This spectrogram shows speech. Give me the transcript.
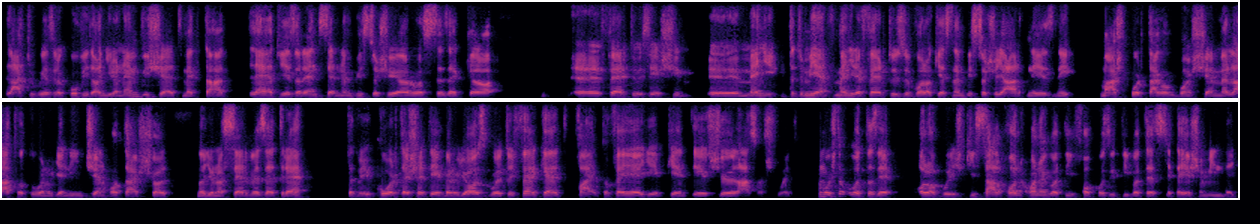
látjuk, hogy ez a Covid annyira nem viselt meg, tehát lehet, hogy ez a rendszer nem biztos olyan rossz ezekkel a fertőzési, mennyi, tehát milyen, mennyire fertőző valaki, ezt nem biztos, hogy árt nézni, más sportágokban sem, mert láthatóan ugye nincsen hatással nagyon a szervezetre. Tehát mondjuk kort esetében ugye az volt, hogy felkelt, fájt a feje egyébként, és lázas volt. Most ott azért alapból is kiszáll, ha, ha negatív, ha pozitív a tesztje, teljesen mindegy.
